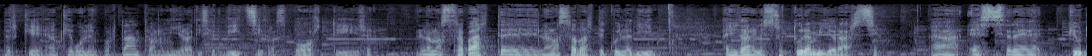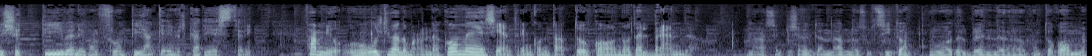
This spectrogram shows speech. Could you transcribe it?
perché anche quello è importante, vanno migliorati i servizi, i trasporti. Cioè. La, nostra parte, la nostra parte è quella di aiutare le strutture a migliorarsi, a essere più ricettive nei confronti anche dei mercati esteri. Fabio, ultima domanda, come si entra in contatto con Hotel Brand? Ma semplicemente andando sul sito www.hotelbrand.com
